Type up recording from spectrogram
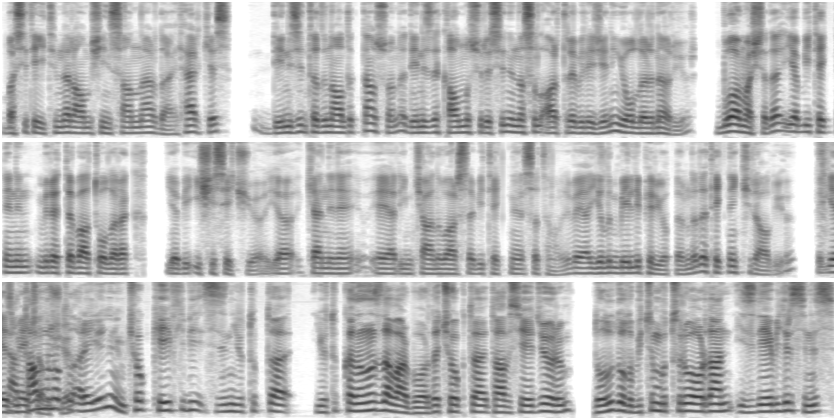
basit eğitimler almış insanlar dahil herkes denizin tadını aldıktan sonra denizde kalma süresini nasıl artırabileceğinin yollarını arıyor. Bu amaçla da ya bir teknenin mürettebatı olarak ya bir işi seçiyor ya kendine eğer imkanı varsa bir tekne satın alıyor veya yılın belli periyotlarında da tekne kiralıyor ve gezmeye ya, tam çalışıyor. Tam bu noktada araya girelim. Çok keyifli bir sizin YouTube'da YouTube kanalınız da var bu arada. Çok da tavsiye ediyorum. Dolu dolu bütün bu turu oradan izleyebilirsiniz.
